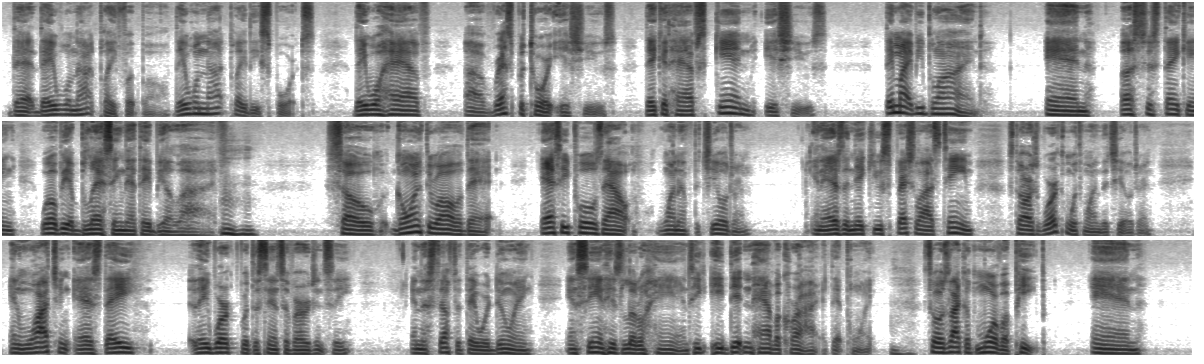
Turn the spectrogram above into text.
that they will not play football. They will not play these sports. They will have uh, respiratory issues. They could have skin issues. They might be blind. And us just thinking, well, it'll be a blessing that they be alive. So going through all of that, as he pulls out one of the children, and as the NICU specialized team starts working with one of the children, and watching as they they worked with a sense of urgency and the stuff that they were doing, and seeing his little hands, he he didn't have a cry at that point, so it was like a, more of a peep, and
